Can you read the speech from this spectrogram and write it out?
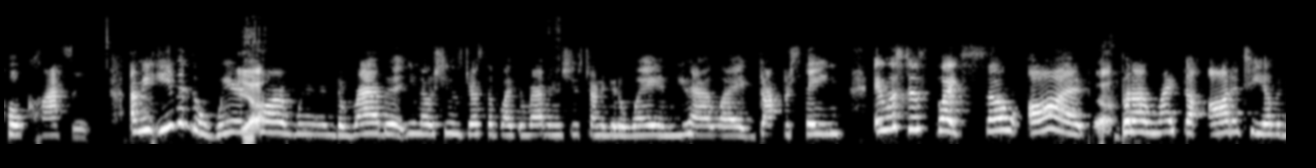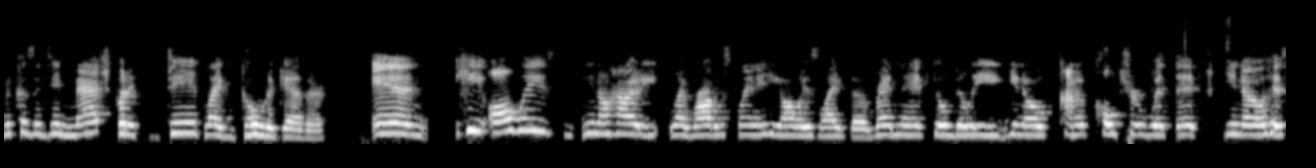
cult classic. I mean, even the weird yeah. part when the rabbit, you know, she was dressed up like the rabbit and she was trying to get away, and you had like Dr. Satan. It was just like so odd, yeah. but I like the oddity of it because it didn't match, but it did like go together. And he always, you know, how he, like Rob explained it, he always like the redneck hillbilly, you know, kind of culture with it. You know, his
